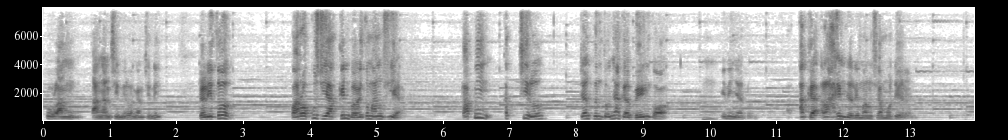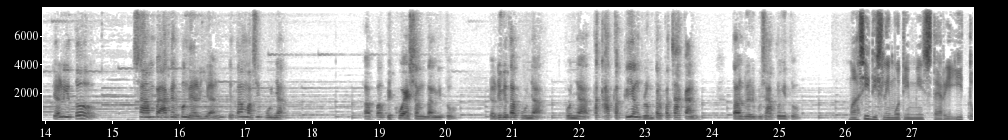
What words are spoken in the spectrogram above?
tulang tangan sini, lengan sini. Dan itu Parokus yakin bahwa itu manusia. Tapi kecil dan bentuknya agak bengkok. Hmm. Ininya tuh. Agak lain dari manusia modern. Dan itu sampai akhir penggalian kita masih punya apa big question tentang itu. Jadi kita punya punya teka-teki yang belum terpecahkan tahun 2001 itu. Masih diselimuti misteri itu,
